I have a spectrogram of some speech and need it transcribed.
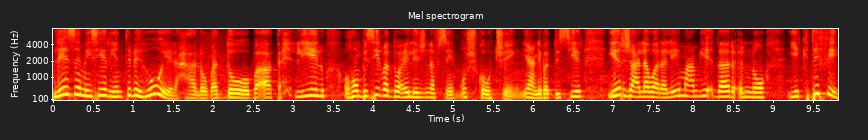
لازم يصير ينتبه هو لحاله بده بقى تحليل وهون بيصير بده علاج نفسي مش كوتشنج يعني بده يصير يرجع لورا ليه ما عم بيقدر؟ إنه يكتفي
